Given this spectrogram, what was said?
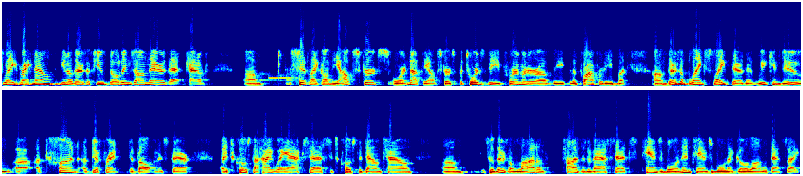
slate right now. You know there's a few buildings on there that kind of um, sit like on the outskirts or not the outskirts but towards the perimeter of the the property but um, there's a blank slate there that we can do uh, a ton of different developments there it's close to highway access. It's close to downtown. Um, so there's a lot of positive assets, tangible and intangible, that go along with that site.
